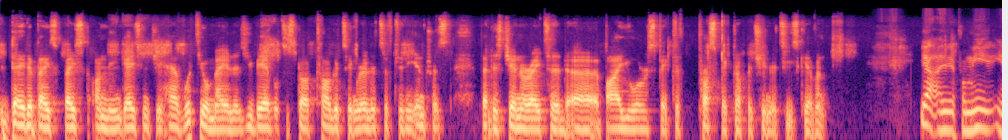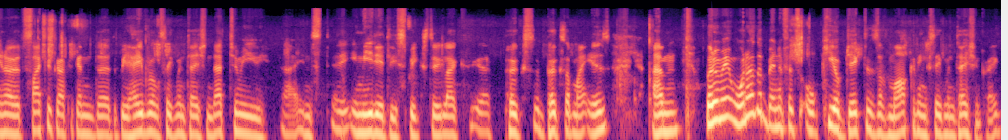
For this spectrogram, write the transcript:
database based on the engagement you have with your mailers, you'll be able to start targeting relative to the interest that is generated uh, by your respective prospect opportunities, Kevin. Yeah, for me, you know, psychographic and the, the behavioral segmentation that to me uh, inst- immediately speaks to like uh, perks perks up my ears. Um, but I mean, what are the benefits or key objectives of marketing segmentation, Craig?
